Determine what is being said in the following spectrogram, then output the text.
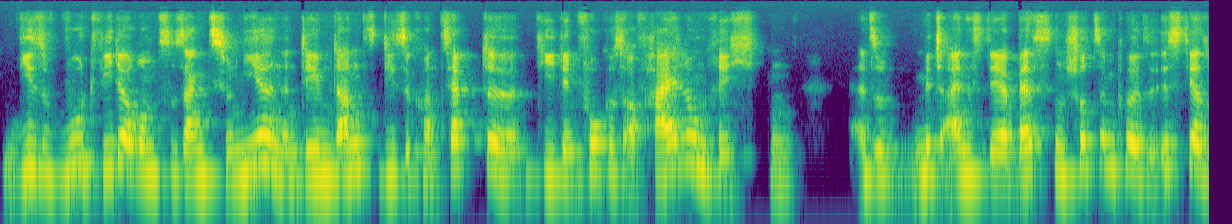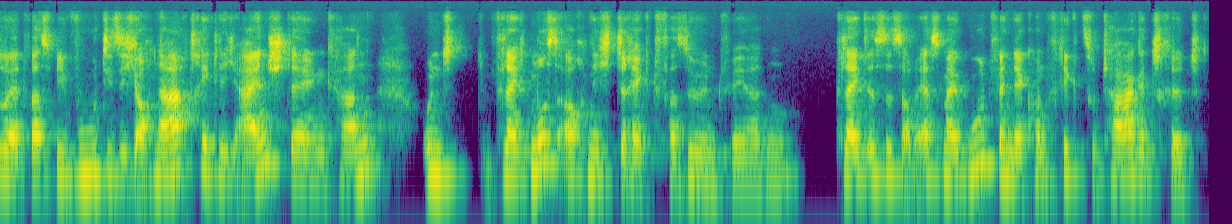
diese Wut wiederum zu sanktionieren, indem dann diese Konzepte, die den Fokus auf Heilung richten, also mit eines der besten Schutzimpulse ist ja so etwas wie Wut, die sich auch nachträglich einstellen kann und vielleicht muss auch nicht direkt versöhnt werden vielleicht ist es auch erstmal gut, wenn der Konflikt zutage tritt.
